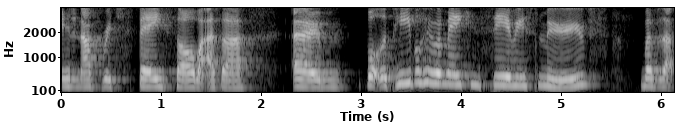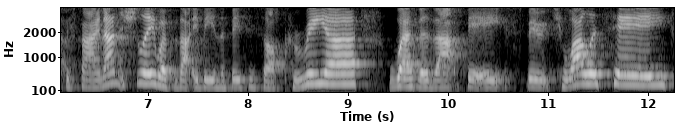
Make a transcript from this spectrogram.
in an average space or whatever. Um, but the people who are making serious moves, whether that be financially, whether that be in the business or career, whether that be spirituality,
